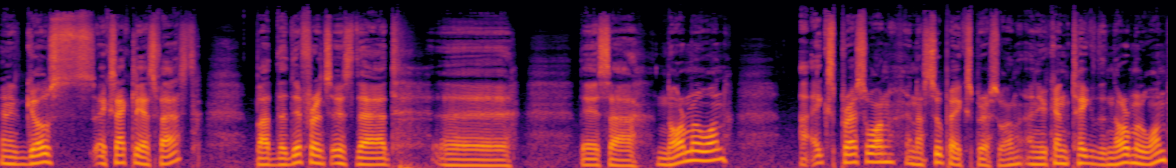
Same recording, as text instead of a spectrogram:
and it goes exactly as fast, but the difference is that uh, there's a normal one, a express one, and a super express one, and you can take the normal one,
